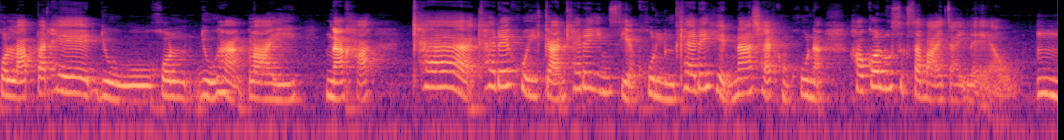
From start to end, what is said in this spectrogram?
คนรับประเทศอยู่คนอยู่ห่างไกลนะคะ แค่แค่ได้คุยกัน แค่ได้ยินเสียงคุณหรือแค่ได้เห็นหน้าแชทของคุณอะเขาก็รู้สึกสบายใจแล้ว อืม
